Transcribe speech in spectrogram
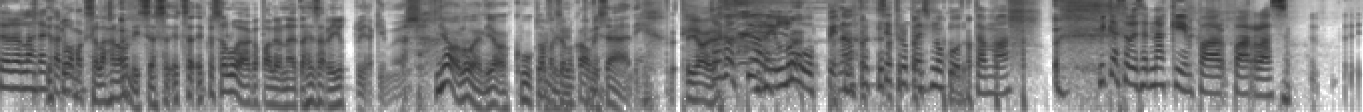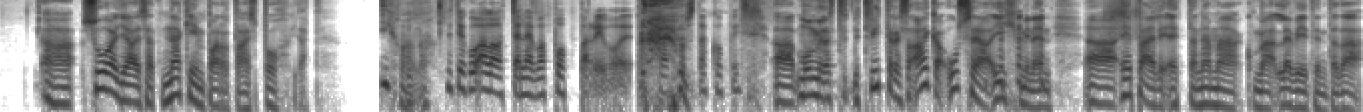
Töölönlahden kadulle. Tuomaksellahan on itse asiassa, et sä, etkö sä lue aika paljon näitä Hesarin juttujakin myös? Joo, luen, joo. Tuomaksella on kaunis ääni. Joo, Toivoisi pyörii luuppina, sitten rupesi nukuttamaan. Mikä se oli se näkin par, paras? Uh, suojaiset näkinpartaispohjat. Ihana. Nyt joku aloitteleva poppari voi ottaa kopissa. Uh, mun mielestä Twitterissä aika usea ihminen uh, epäili, että nämä, kun mä levitin tätä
